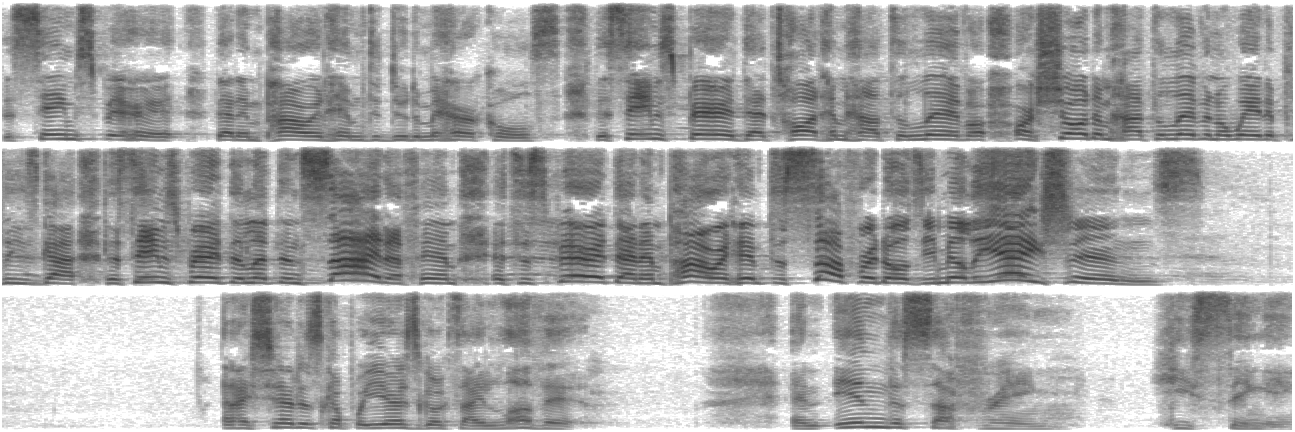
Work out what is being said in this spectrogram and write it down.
The same spirit that empowered him to do the miracles, the same spirit that taught him how to live or, or showed him how to live in a way to please God, the same spirit that lived inside of him, it's the spirit that empowered him to suffer those humiliations. And I shared this a couple years ago because I love it. And in the suffering, he's singing.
